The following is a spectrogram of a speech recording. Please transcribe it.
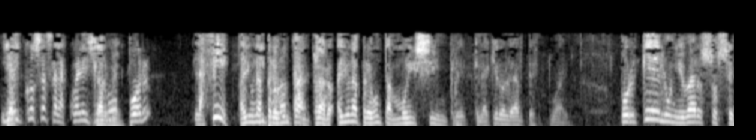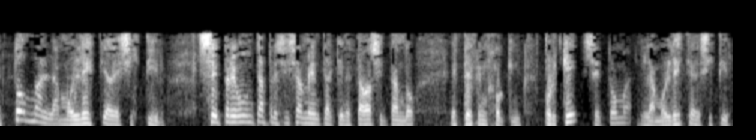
y hay cosas a las cuales llego por la fe. Hay una pregunta, tanto- claro, hay una pregunta muy simple que la quiero leer textual. ¿Por qué el universo se toma la molestia de existir? Se pregunta precisamente a quien estaba citando Stephen Hawking. ¿Por qué se toma la molestia de existir?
